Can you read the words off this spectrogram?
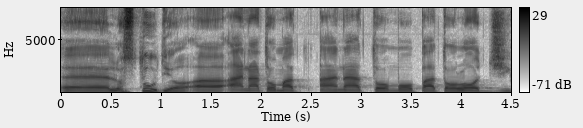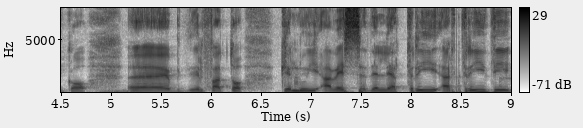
lo studio eh, anatoma- anatomopatologico eh, del fatto che lui avesse delle attri- artriti,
